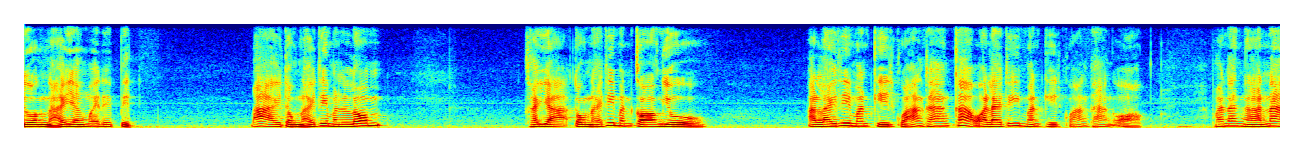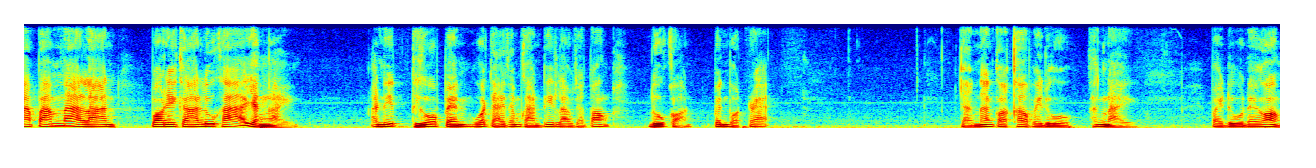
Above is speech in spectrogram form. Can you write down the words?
ดวงไหนยังไม่ได้ปิดป้ายตรงไหนที่มันล้ม ขยะตรงไหนที่มันกองอยู่ อะไรที่มันกีดขวางทางเข้าอะไรที่มันกีดขวางทางออก พนักงานหน้าปั๊มหน้าลานบริการลูกค้าอย่างไง อันนี้ถือว่าเป็นหัวใจสำคัญที่เราจะต้องดูก่อนเป็นบทแรก จากนั้นก็เข้าไปดูข้างใน ไปดูในห้อง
